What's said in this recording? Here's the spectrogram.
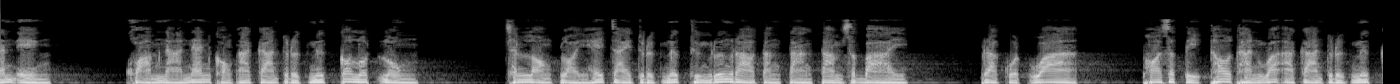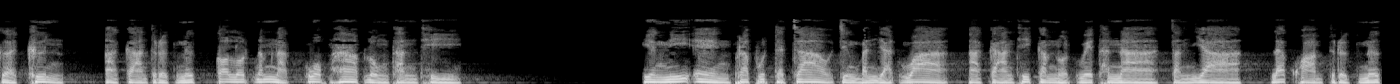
นั่นเอง ความหนาแน่นของอาการตรึกนึกก็ลดลง ฉันลองปล่อยให้ใจตรึกนึกถึงเรื่องราวต่างๆ ตามสบาย ปรากฏว่า พอสติเท่าทันว่าอาการตรึกนึกเกิดขึ้น อาการตรึกนึกก็ลดน้ำหนักควบห้าบลงทันที อย่างนี้เองพระพุทธเจ้าจึงบัญญัติว่าอาการที่กำหนดเวทนา สัญญา และความตรึกนึก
